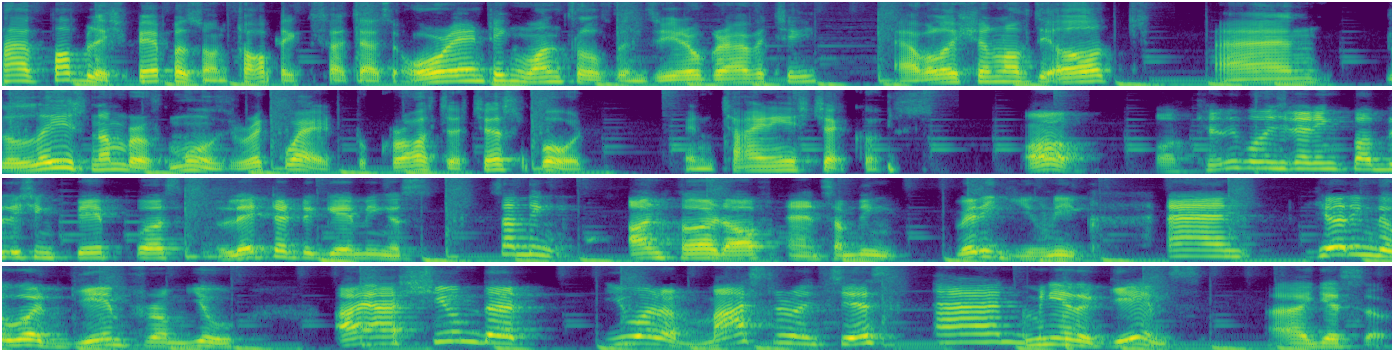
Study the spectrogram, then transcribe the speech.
I have published papers on topics such as orienting oneself in zero gravity, evolution of the Earth, and the least number of moves required to cross the chessboard in Chinese checkers. Oh, chemical engineering publishing papers related to gaming is something unheard of and something very unique. And hearing the word game from you, I assume that you are a master in chess and many other games. I guess so.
